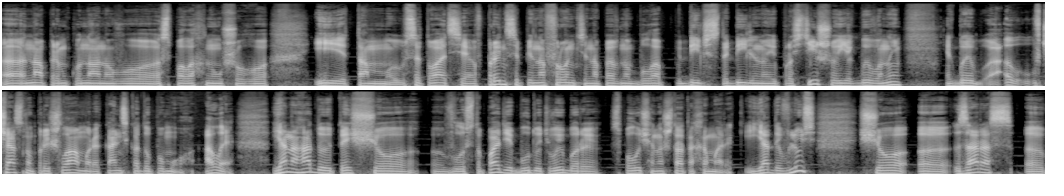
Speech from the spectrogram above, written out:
е, напрямку наново спалахнувшого, і там ситуація, в принципі, на фронті, напевно, була б більш стабільною і простішою, якби вони якби вчасно прийшла американська допомога. Але я нагадую те, що е, в листопаді будуть вибори в Сполучених Штатах Америки. Я дивлюсь, що е, зараз е,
